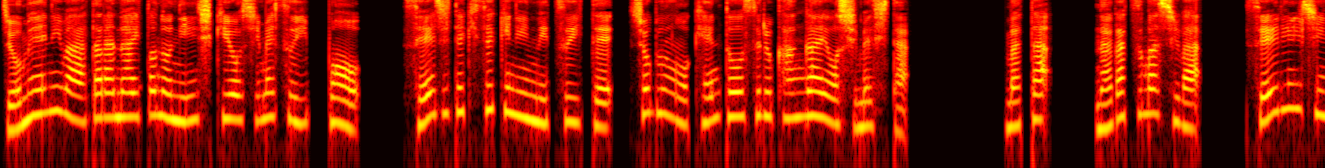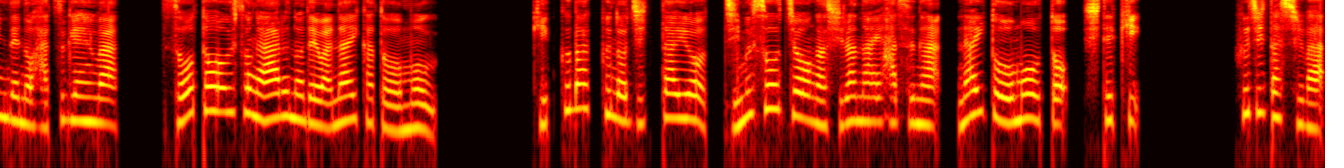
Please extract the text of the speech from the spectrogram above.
除名には当たらないとの認識を示す一方、政治的責任について処分を検討する考えを示した。また、長妻氏は、政倫審での発言は、相当嘘があるのではないかと思う。キックバックの実態を事務総長が知らないはずがないと思うと指摘。藤田氏は、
